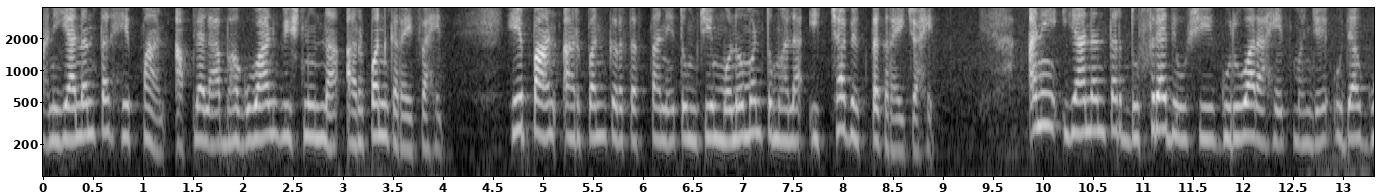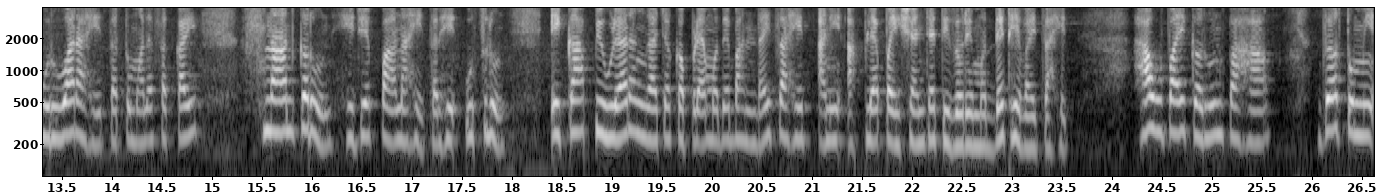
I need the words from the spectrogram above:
आणि यानंतर हे पान आपल्याला भगवान विष्णूंना अर्पण करायचं आहे. हे पान अर्पण करत असताना तुमची मनोमन तुम्हाला इच्छा व्यक्त करायची आहे. आणि यानंतर दुसऱ्या दिवशी गुरुवार आहेत म्हणजे उद्या गुरुवार आहे तर तुम्हाला सकाळी स्नान करून हे जे पान आहे तर हे उचलून एका पिवळ्या रंगाच्या कपड्यामध्ये बांधायचं आहेत आणि आपल्या पैशांच्या तिजोरीमध्ये ठेवायचं आहेत हा उपाय करून पहा. जर तुम्ही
